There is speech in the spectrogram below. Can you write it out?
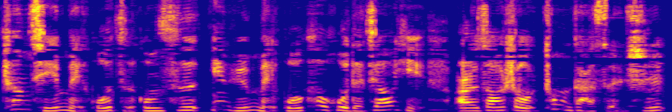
称其美国子公司因与美国客户的交易而遭受重大损失。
